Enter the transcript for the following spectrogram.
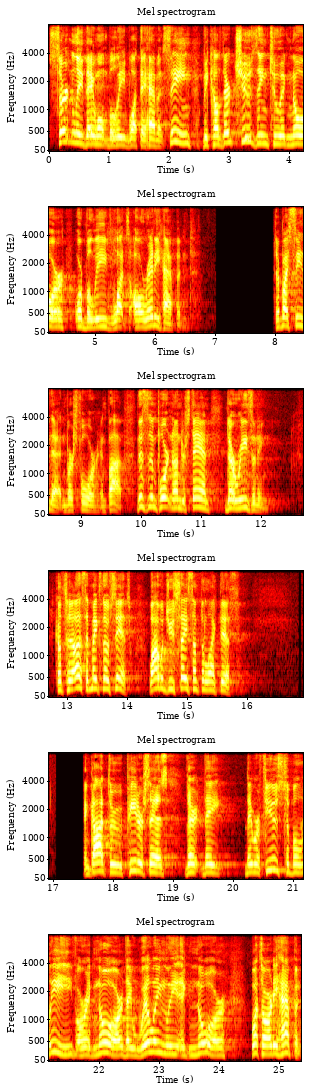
Certainly, they won't believe what they haven't seen because they're choosing to ignore or believe what's already happened. Does everybody see that in verse 4 and 5? This is important to understand their reasoning because to us it makes no sense. Why would you say something like this? And God, through Peter, says they, they refuse to believe or ignore, they willingly ignore what's already happened.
